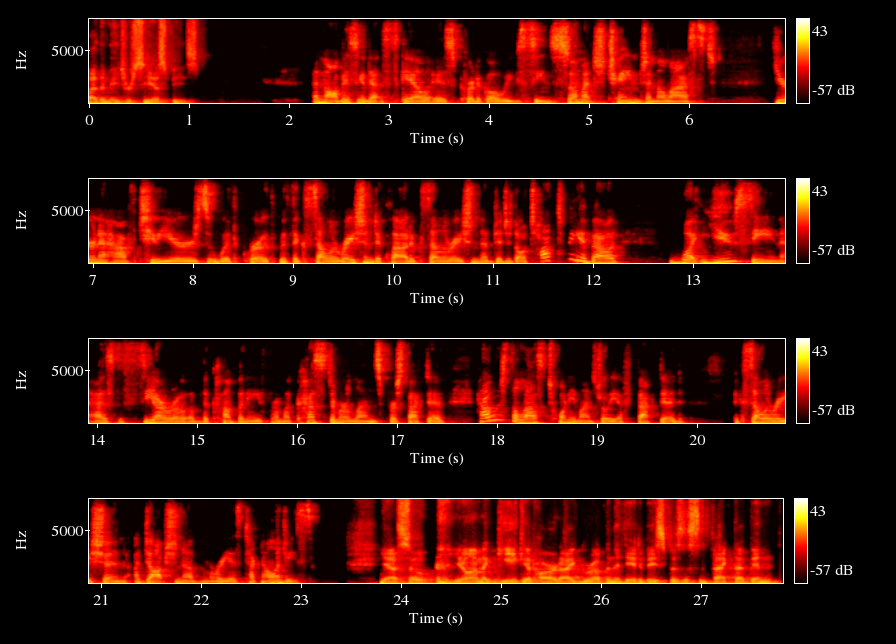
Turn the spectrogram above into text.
by the major CSPs. And obviously that scale is critical. We've seen so much change in the last year and a half, two years with growth, with acceleration to cloud, acceleration of digital. Talk to me about what you've seen as the CRO of the company from a customer lens perspective. How has the last 20 months really affected acceleration, adoption of Maria's technologies? Yeah, so you know, I'm a geek at heart. I grew up in the database business. In fact, I've been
